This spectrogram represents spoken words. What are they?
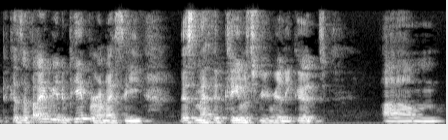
Because if I read a paper and I see this method claims to be really good, um,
